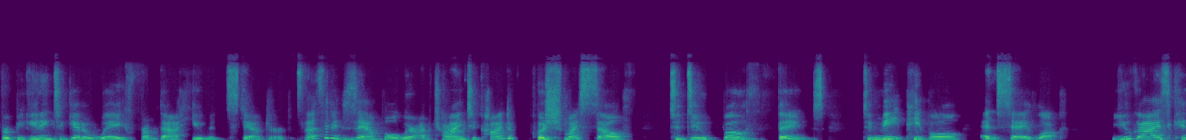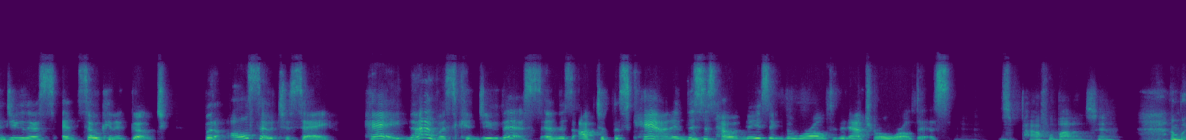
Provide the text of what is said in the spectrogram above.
for beginning to get away from that human standard. So that's an example where I'm trying to kind of push myself to do both things to meet people and say, look, you guys can do this, and so can a goat. But also to say, hey, none of us can do this, and this octopus can. And this is how amazing the world, the natural world is. It's a powerful balance, yeah. And,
